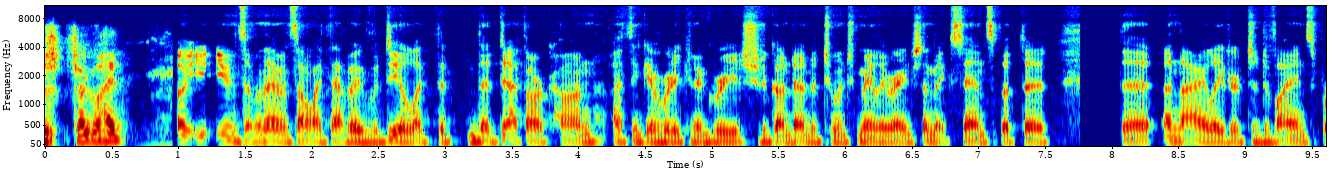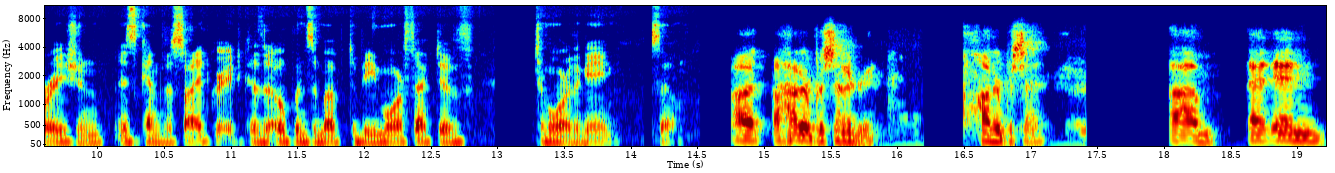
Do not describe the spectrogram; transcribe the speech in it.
So go ahead. Oh, even some of them, it's not like that big of a deal. Like the the Death Archon, I think everybody can agree it should have gone down to two inch melee range. That makes sense. But the the Annihilator to Divine Inspiration is kind of a side grade because it opens them up to be more effective to more of the game. So Uh, A hundred percent agree. Hundred percent. Um, and and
